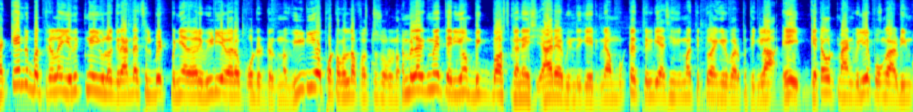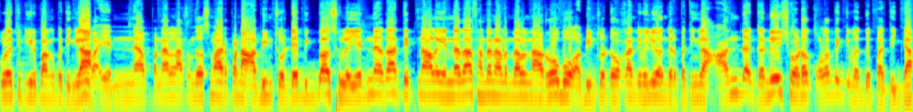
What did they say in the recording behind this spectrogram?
செகண்ட் பர்த்டே எல்லாம் எதுக்குங்க இவ்வளவு கிராண்டா செலிப்ரேட் பண்ணி அதை வீடியோ வேற போட்டுட்டு இருக்கணும்? வீடியோ போட்டவங்க தான் ஃபர்ஸ்ட் சொல்லணும். நம்ம எல்லாருக்குமே தெரியும் பிக் பாஸ் கணேஷ் யாரு அப்படின்னு கேட்டீங்கன்னா முட்டை திருடி அசிங்கமா திட்டு வாங்கிருப்பாரு பாத்தீங்களா? ஏய் கெட் அவுட் மேன் வெளியே போங்க அப்படின்னு கூட திட்டிருப்பாங்க பாத்தீங்களா? என்ன பண்ணாலும் நான் சந்தோஷமா இருப்பேன் அப்படின்னு சொல்லிட்டு பிக் பாஸ் உள்ள என்னதான் திட்டினாலும் என்னதான் சண்டை நடந்தாலும் நான் ரோபோ அப்படின்னு சொல்லிட்டு உட்காந்து வெளியே வந்து பாத்தீங்களா? அந்த கணேஷோட குழந்தைக்கு வந்து பாத்தீங்கன்னா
